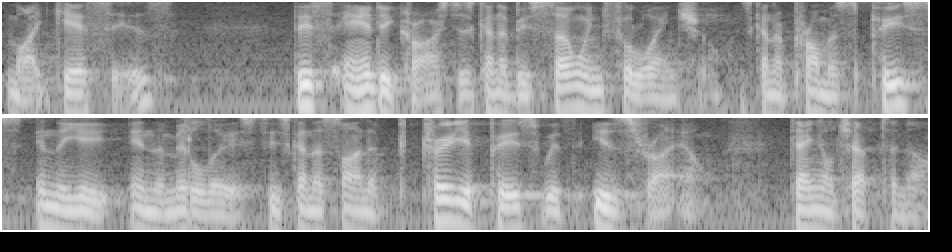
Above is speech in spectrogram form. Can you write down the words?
my guess is this Antichrist is going to be so influential. He's going to promise peace in the, in the Middle East. He's going to sign a treaty of peace with Israel, Daniel chapter 9.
